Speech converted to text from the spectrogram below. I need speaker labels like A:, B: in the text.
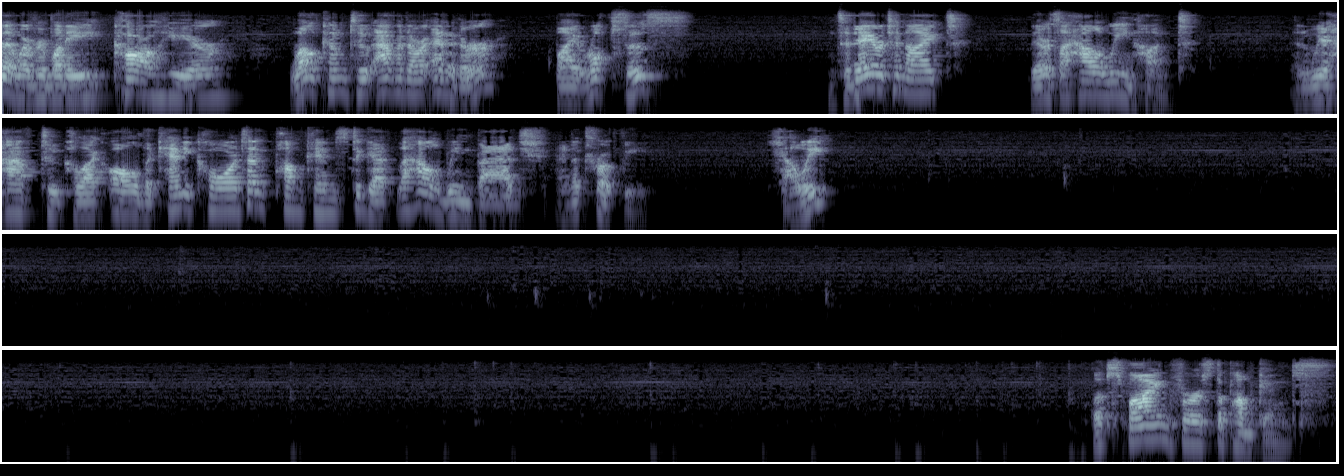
A: Hello everybody, Carl here. Welcome to Avatar Editor by Roxas. Today or tonight, there's a Halloween hunt. And we have to collect all the candy corns and pumpkins to get the Halloween badge and a trophy. Shall we? Let's find first the pumpkins.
